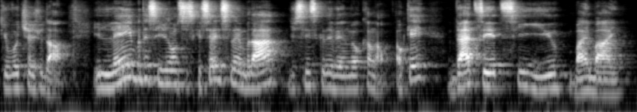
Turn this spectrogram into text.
que eu vou te ajudar. E lembre-se de não se esquecer de se lembrar de se inscrever no meu canal, ok? That's it. See you. Bye, bye.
